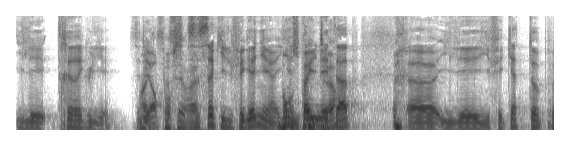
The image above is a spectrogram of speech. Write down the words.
il, est très régulier. C'est d'ailleurs c'est ça qui lui fait gagner. Hein. Il bon pas une étape. Euh, il, est, il fait 4 top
